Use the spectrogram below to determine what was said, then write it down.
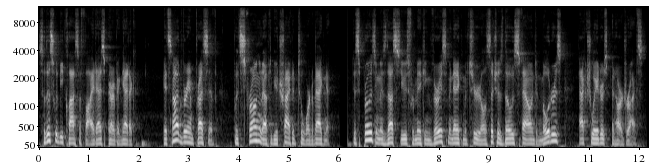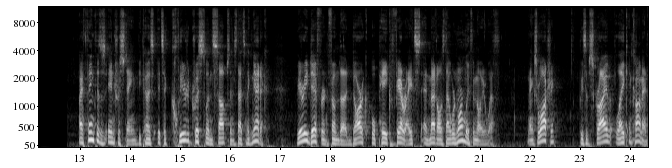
so this would be classified as paramagnetic. It's not very impressive, but strong enough to be attracted toward a magnet. Dysprosium is thus used for making various magnetic materials such as those found in motors, actuators, and hard drives. I think this is interesting because it's a clear crystalline substance that's magnetic, very different from the dark opaque ferrites and metals that we're normally familiar with. Thanks for watching. Please subscribe, like, and comment.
